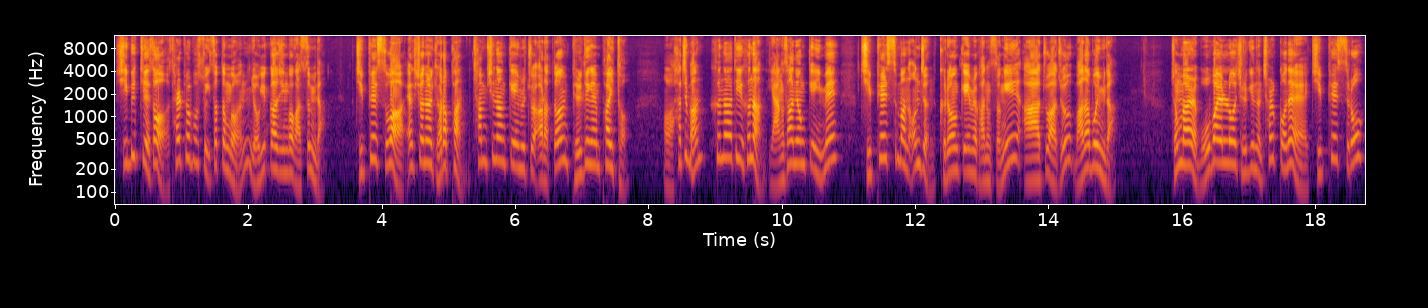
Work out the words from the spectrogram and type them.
CBT에서 살펴볼 수 있었던 건 여기까지인 것 같습니다. GPS와 액션을 결합한 참신한 게임일 줄 알았던 빌딩 앤 파이터. 어, 하지만 흔하디 흔한 양산형 게임에 GPS만 얹은 그런 게임일 가능성이 아주 아주 많아 보입니다. 정말 모바일로 즐기는 철권에 GPS로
